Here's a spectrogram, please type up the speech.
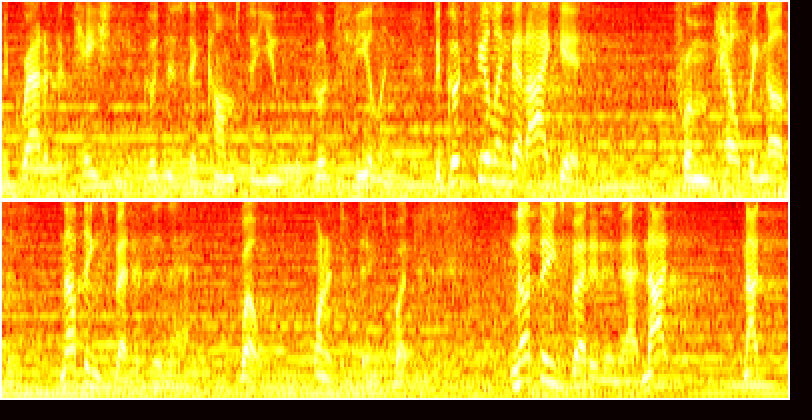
the gratification, the goodness that comes to you, the good feeling, the good feeling that I get from helping others, nothing's better than that. Well, one or two things, but nothing's better than that. Not, not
